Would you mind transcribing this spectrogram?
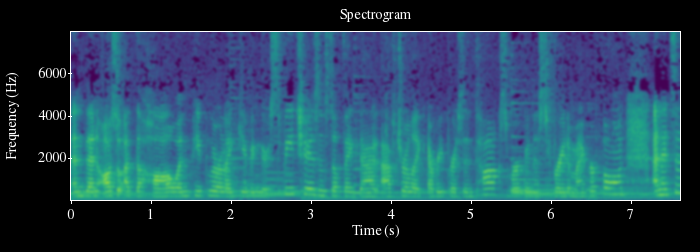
And then also at the hall when people are like giving their speeches and stuff like that after like every person talks we're gonna spray the microphone. And it's a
